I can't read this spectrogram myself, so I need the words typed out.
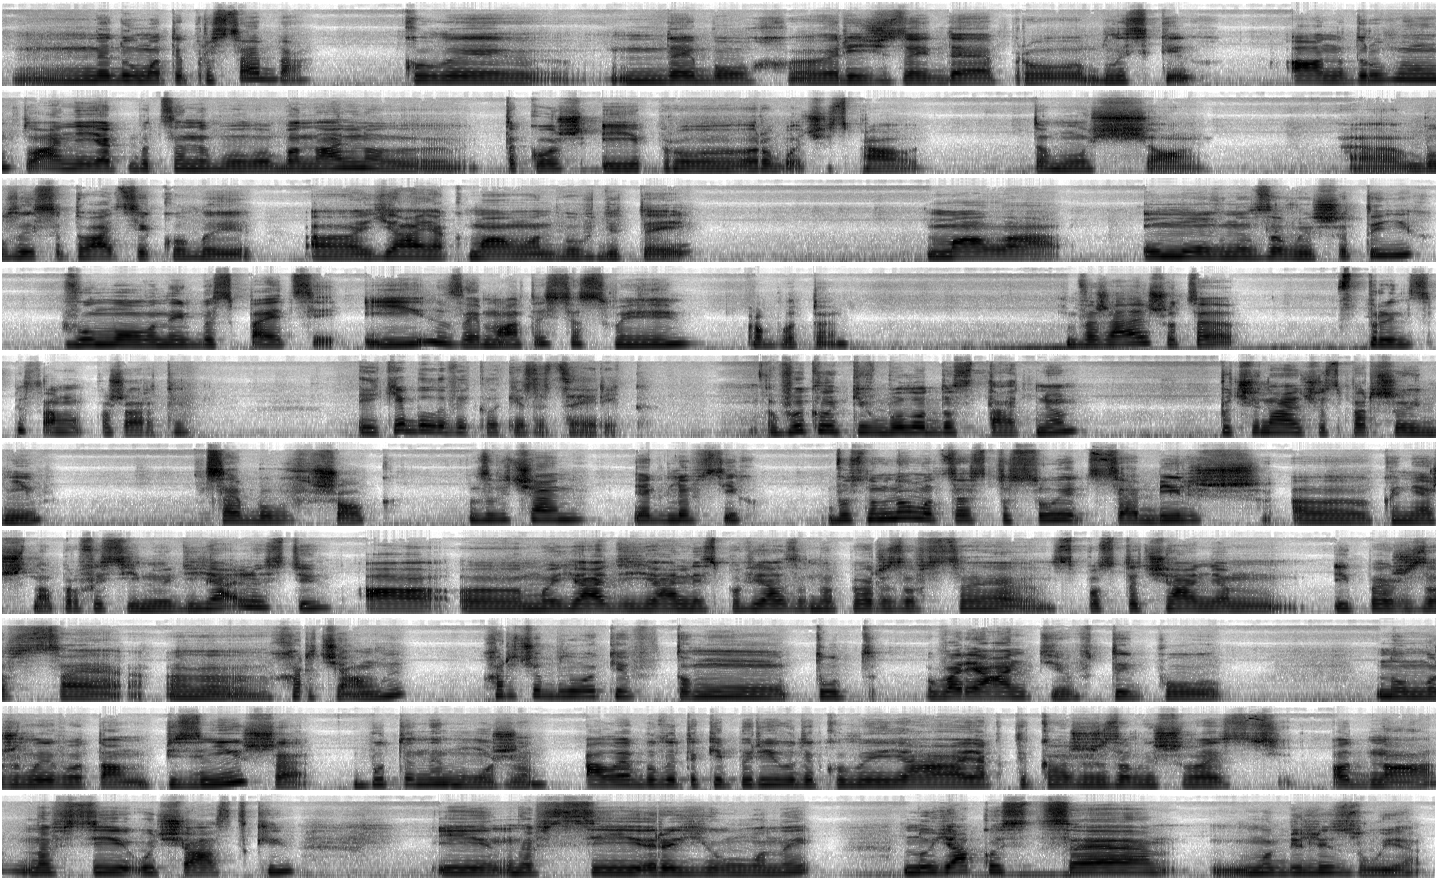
не думати про себе, коли, дай Бог, річ зайде про близьких. А на другому плані, як би це не було банально, е, також і про робочі справи. Тому що е, були ситуації, коли е, я, як мама двох дітей, мала умовно залишити їх в умовній безпеці і займатися своєю роботою. Вважаю, що це в принципі самопожертва. Які були виклики за цей рік? Викликів було достатньо, починаючи з перших днів. Це був шок, звичайно, як для всіх. В основному це стосується більш, е, звісно, професійної діяльності. А е, моя діяльність пов'язана перш за все з постачанням і перш за все е, харчами харчоблоків. Тому тут варіантів, типу, ну можливо, там пізніше бути не може. Але були такі періоди, коли я, як ти кажеш, залишилась одна на всі участки і на всі регіони. Ну, якось це мобілізує.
